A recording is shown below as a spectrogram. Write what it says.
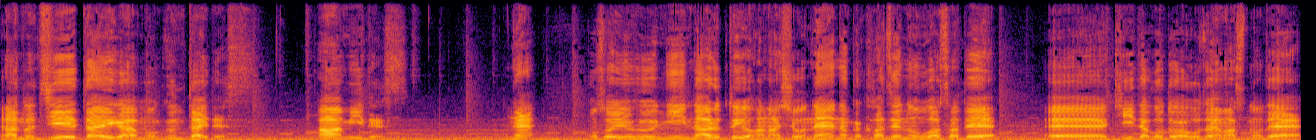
あの、自衛隊がもう軍隊です。アーミーです。ね。もうそういう風になるという話をね、なんか風の噂で、えー、聞いたことがございますので、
